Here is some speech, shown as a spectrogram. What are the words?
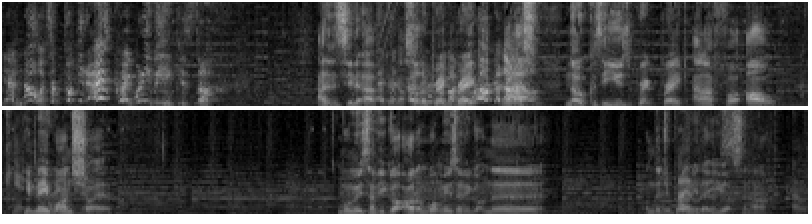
Yeah, no, it's a fucking earthquake. What do you mean you can still? I didn't see the earthquake. I saw the brick break. When I s- no, because he used brick break, and I thought, oh, I can't he do may one shot it. What moves have you got? Hold on. What moves have you got on the on the jabroni that you got sent out? I lose.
